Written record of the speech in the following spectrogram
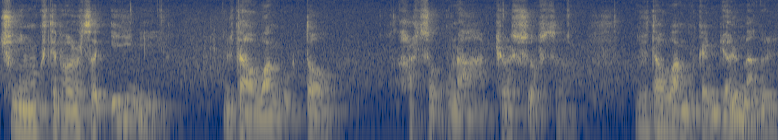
주님은 그때 벌써 이미 유다 왕국도 할 수 없구나 별 수 없어 유다 왕국의 멸망을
